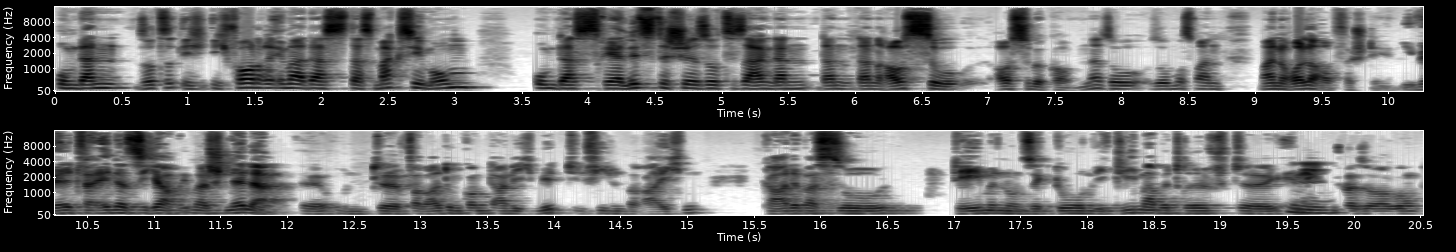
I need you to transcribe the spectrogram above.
um dann sozusagen, ich, ich fordere immer das, das Maximum, um das Realistische sozusagen dann, dann, dann rauszu, rauszubekommen. Ne? So, so muss man meine Rolle auch verstehen. Die Welt verändert sich ja auch immer schneller äh, und äh, Verwaltung kommt da nicht mit in vielen Bereichen. Gerade was so Themen und Sektoren wie Klima betrifft, mhm. Energieversorgung,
